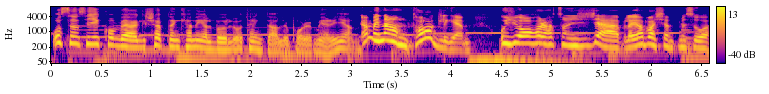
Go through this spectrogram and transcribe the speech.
Och sen så gick hon iväg, köpte en kanelbulle och tänkte aldrig på det mer igen. Ja men antagligen. Och jag har haft sån jävla, jag har bara känt mig så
